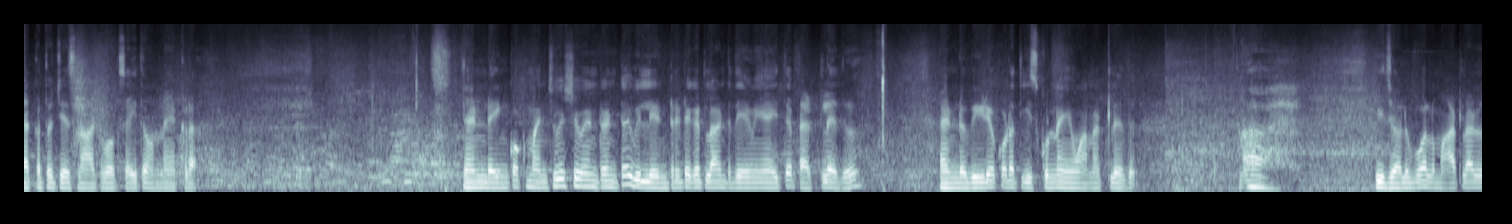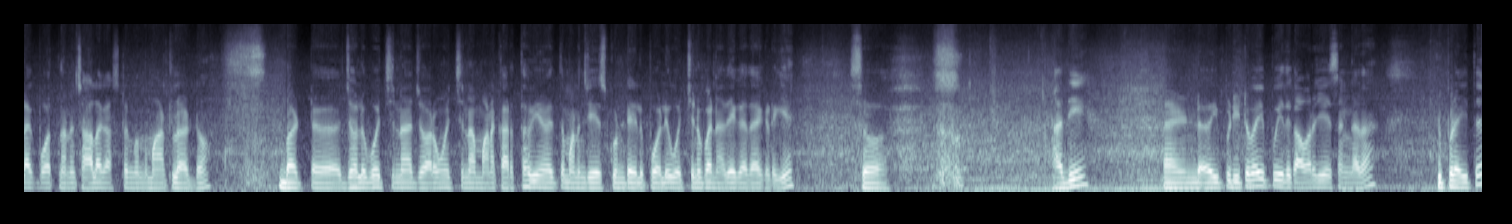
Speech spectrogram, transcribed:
చెక్కతో చేసిన ఆర్ట్ వర్క్స్ అయితే ఉన్నాయి ఇక్కడ అండ్ ఇంకొక మంచి విషయం ఏంటంటే వీళ్ళు ఎంట్రీ టికెట్ లాంటిది ఏమీ అయితే పెట్టలేదు. అండ్ వీడియో కూడా తీసుకున్నా ఏం అనట్లేదు. ఈ జలుబు వల్ల మాట్లాడలేకపోతున్నాను. చాలా కష్టంగా ఉంది మాట్లాడడం. బట్ జలుబు వచ్చినా జ్వరం వచ్చినా మన కర్తవ్యం అయితే మనం చేసుకుంటూ వెళ్ళిపోవాలి. వచ్చిన పని అదే కదా ఇక్కడికి. సో అది. అండ్ ఇప్పుడు ఇటువైపు ఇది కవర్ చేసాం కదా. ఇప్పుడైతే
